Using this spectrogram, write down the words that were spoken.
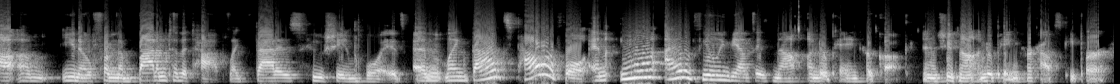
um, you know, from the bottom to the top. Like that is who she employs, and like that's powerful. And you know what? I have a feeling Beyonce is not underpaying her cook, and she's not underpaying her housekeeper.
